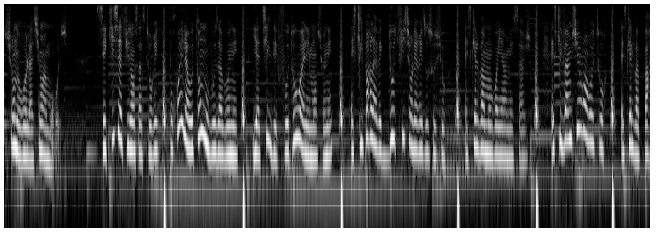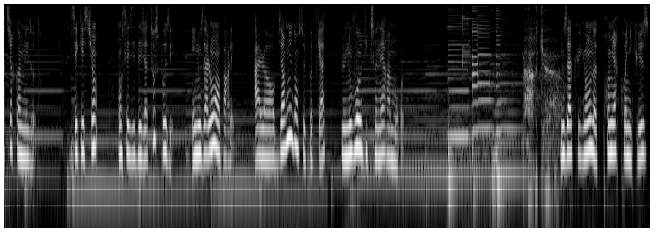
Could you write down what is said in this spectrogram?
sur nos relations amoureuses. C'est qui cette fille dans sa story? Pourquoi il a autant de nouveaux abonnés? Y a-t-il des photos où elle est mentionnée Est-ce qu'il parle avec d'autres filles sur les réseaux sociaux? Est-ce qu'elle va m'envoyer un message? Est-ce qu'il va me suivre en retour? Est-ce qu'elle va partir comme les autres? Ces questions, on se les est déjà tous posées et nous allons en parler. Alors, bienvenue dans ce podcast, le nouveau dictionnaire amoureux. Marqueur. Nous accueillons notre première chroniqueuse,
